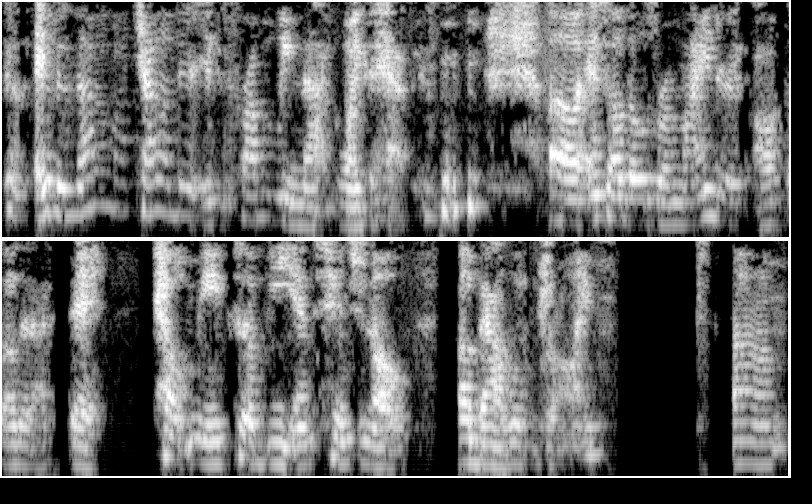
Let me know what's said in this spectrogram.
because if it's not on my calendar, it's probably not going to happen. uh, and so those reminders also that I set help me to be intentional about withdrawing. Um,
